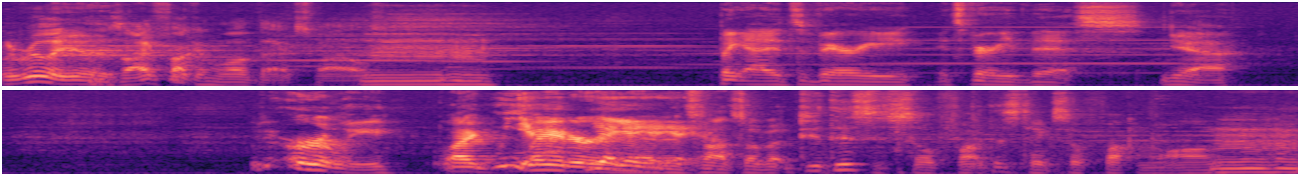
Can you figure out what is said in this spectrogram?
It really is. I fucking love the X Files. Mm-hmm. But yeah, it's very it's very this. Yeah. Early. Like Yeah. later, Yeah, yeah, and yeah, it's yeah. not so bad. Dude, this is so fun. This takes so fucking long. Mm-hmm.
